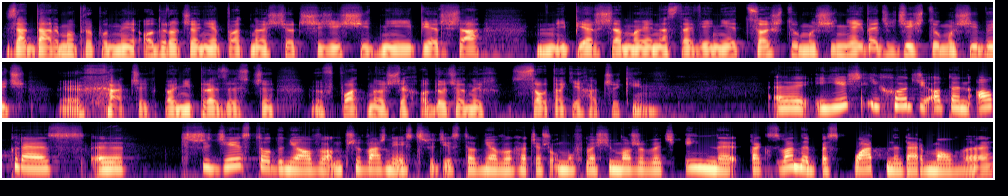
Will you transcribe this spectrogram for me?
za darmo proponuje odroczenie płatności o 30 dni i pierwsza, mm, i pierwsze moje nastawienie, coś tu musi nie dać, gdzieś tu musi być e, haczyk, pani prezes. Czy w płatnościach odroczonych są takie haczyki? E, Jeśli chodzi o ten okres e, 30-dniowy, on przeważnie jest 30-dniowy, chociaż umówmy się, może być inny, tak zwany bezpłatny, darmowy,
